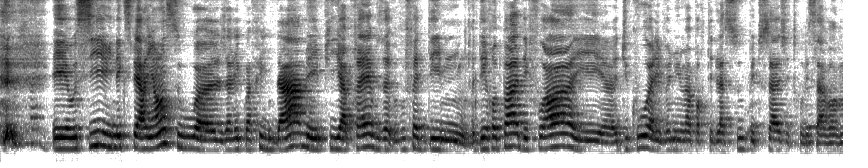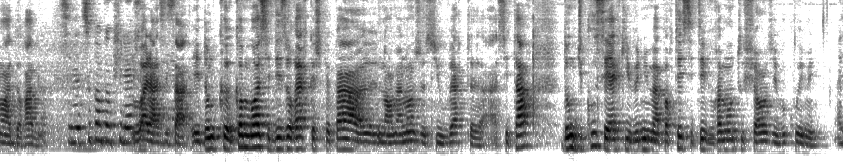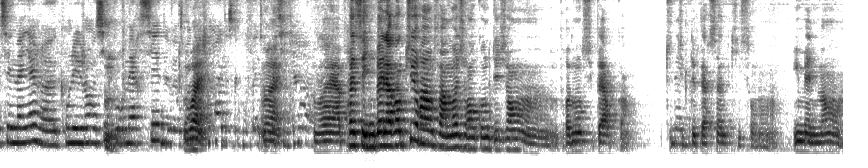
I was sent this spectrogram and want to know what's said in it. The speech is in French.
et aussi une expérience où euh, j'avais coiffé une dame et puis après, vous, vous faites des, des repas des fois et du coup, elle est venue m'apporter de la soupe et tout ça. J'ai trouvé ça vraiment adorable. C'est notre soupe populaire. Voilà, c'est ça. Et donc, euh, comme moi, c'est des horaires que je peux pas, euh, normalement, je suis ouverte euh, assez tard. Donc, du coup, c'est elle qui est venue m'apporter. C'était vraiment touchant. J'ai beaucoup aimé. C'est une manière qu'ont les gens aussi de vous remercier de votre engagement et de ce que vous faites au quotidien. Ouais, après, c'est une belle aventure. Hein. Enfin, moi, je rencontre des gens vraiment superbes, quoi. Tout type de personnes qui sont humainement.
